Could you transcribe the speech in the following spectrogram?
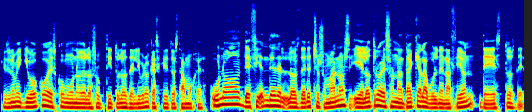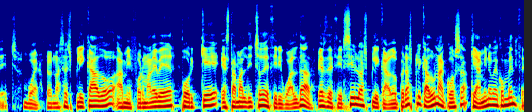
Que si no me equivoco es como uno de los subtítulos del libro que ha escrito esta mujer. Uno defiende los derechos humanos y el otro es un ataque a la vulneración de estos derechos. Bueno, pero no has explicado, a mi forma de ver, por qué está mal dicho decir igualdad. Es decir, sí lo ha explicado, pero ha explicado una cosa que a mí no me convence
